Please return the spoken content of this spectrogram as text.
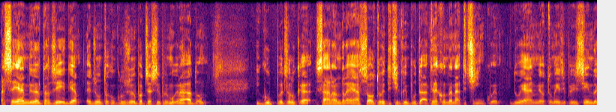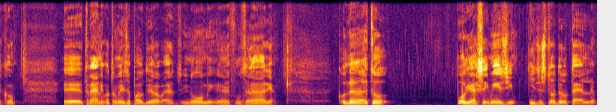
A sei anni dalla tragedia è giunto a conclusione il processo di primo grado. Il GUP Gianluca Sara Andrea ha assolto 25 imputati e ne ha condannati 5. Due anni e otto mesi per il sindaco, eh, tre anni e quattro mesi a Paolo Di vabbè, i nomi, eh, funzionaria. Condannato poi a sei mesi il gestore dell'hotel,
